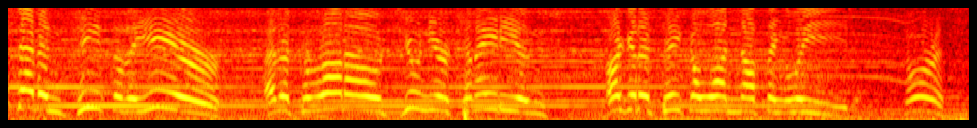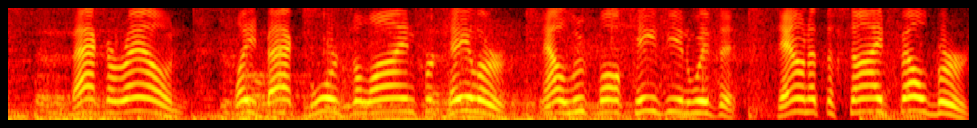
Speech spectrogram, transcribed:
17th of the year, and the Toronto Junior Canadiens are going to take a 1-0 lead. Soros back around, played back towards the line for Taylor. Now Luke Malkasian with it. Down at the side, Feldberg.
